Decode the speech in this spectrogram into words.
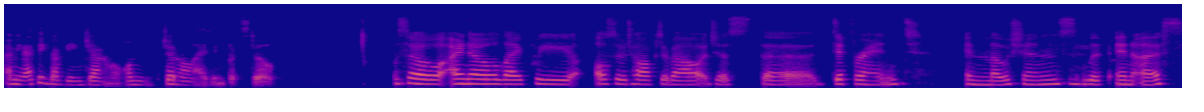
I mean, I think I'm being general, I'm generalizing, but still. So I know, like, we also talked about just the different emotions mm-hmm. within us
